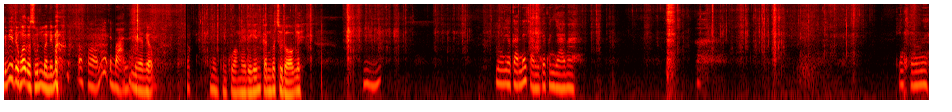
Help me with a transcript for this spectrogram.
ก็มีแต่หัวกระสุนมันนี่มาโอ้โหมีแต่บานแม่นครับมุมผมกวางให้ได้เห็นกันเบ่สุดดอกเลยห มู่เดียวกันได้จันแต่เพันยายมาแข็งๆเลย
